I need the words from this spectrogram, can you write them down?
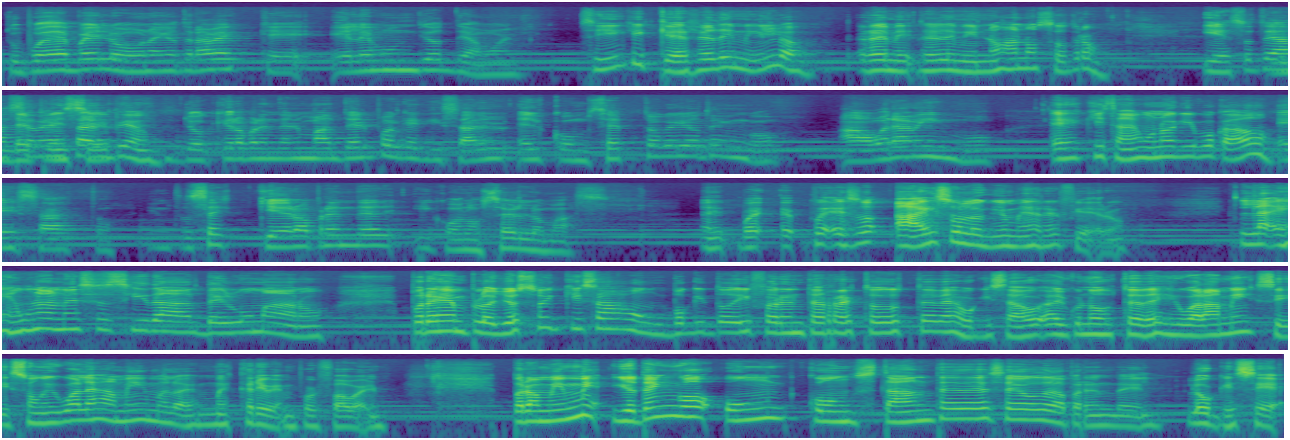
Tú puedes verlo una y otra vez que Él es un Dios de amor. Sí, que quieres redimirlo. Redimirnos a nosotros. Y eso te hace pensar, principio. yo quiero aprender más de Él porque quizás el concepto que yo tengo ahora mismo, Es quizás es uno equivocado. exacto. Entonces quiero aprender y conocerlo más. Eh, pues, eh, pues eso, a eso es lo que me refiero. La- es una necesidad del humano. Por ejemplo, yo soy quizás un poquito diferente al resto de ustedes, o quizás algunos de ustedes igual a mí. Si son iguales a mí, me, lo- me escriben, por favor. Pero a mí, yo tengo un constante deseo de aprender, lo que sea.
